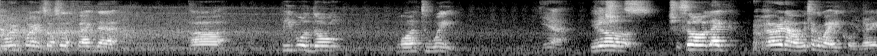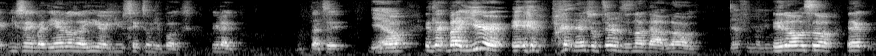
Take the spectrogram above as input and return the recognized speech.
foreign part, it's also the fact that uh, people don't want to wait. Yeah. You know, so like right now we talk about Acorn, right? You say by the end of the year you save two hundred bucks. You're like, that's it. Yeah. You know, it's like, but a year in financial terms is not that long. Definitely. You know, so like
